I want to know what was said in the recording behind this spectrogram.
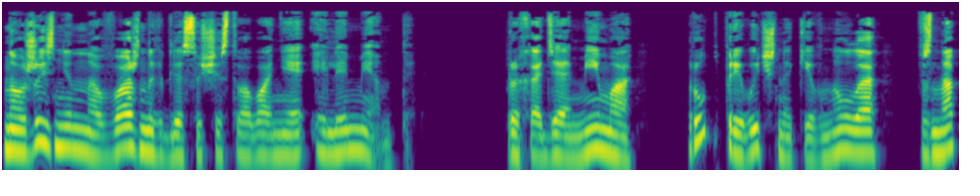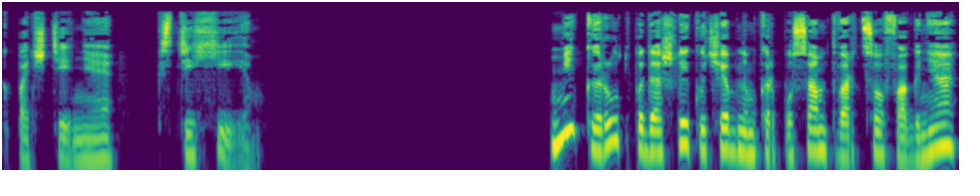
но жизненно важных для существования элементы. Проходя мимо, Рут привычно кивнула в знак почтения к стихиям. Мик и Рут подошли к учебным корпусам Творцов Огня,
